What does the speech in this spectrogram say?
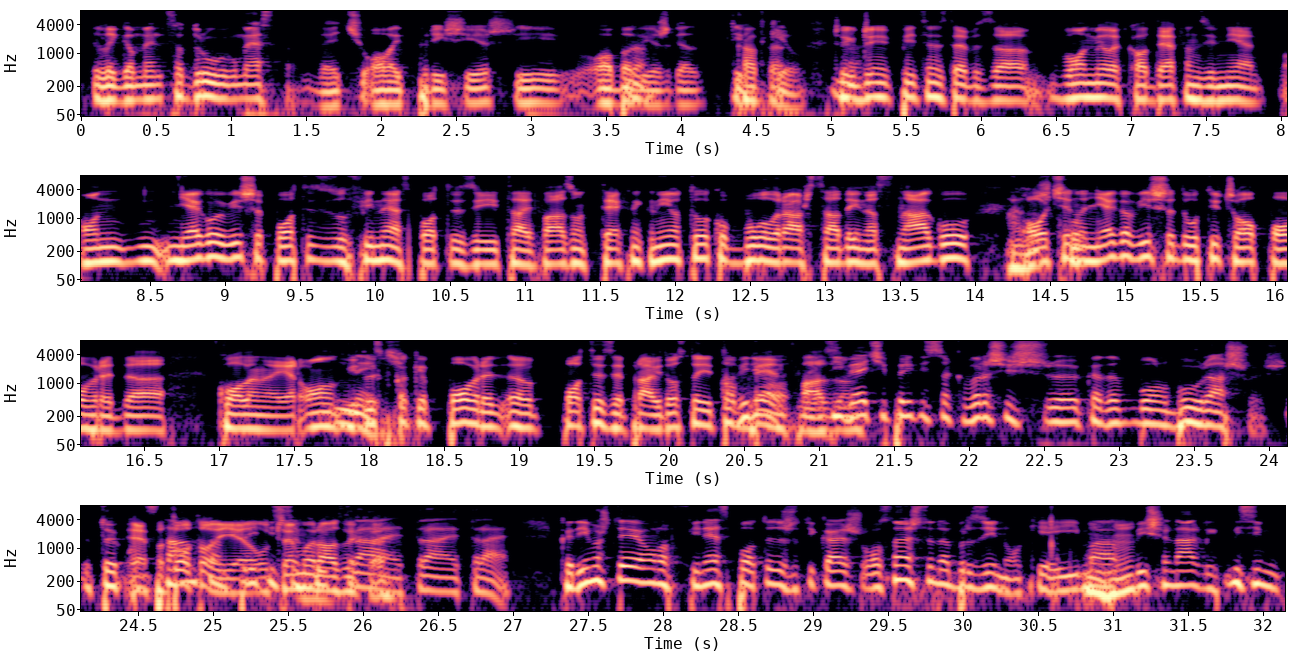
ligament sa drugog mesta, već ovaj prišiješ i obaviješ ga tim Kaper. tkivom. Čekaj, da. Jimmy, pitan s tebe za Von Miller kao defanzivni end. On, njegovi više potezi su finesse potezi i taj fazon tehnika. Nije on toliko bull rush sada i na snagu. Ali Hoće ko- na njega više da utiče ova povreda kolena, jer on, videli smo kakve povred, uh, poteze pravi. Dosta je to A vidi, band ovo, ti veći pritisak vršiš uh, kada ono, bull rushuješ. To je pa to, konstantan to je, u pritisak čemu je razlika? traje, traje, traje. Kad imaš te ono finesse poteze što ti kažeš, oslanjaš se na brzinu, ok, ima uh Mhm. -huh. više naglih, mislim,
